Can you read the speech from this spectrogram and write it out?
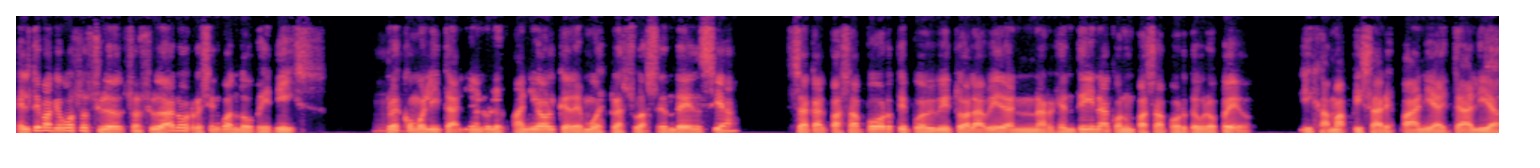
El tema que vos sos ciudadano, recién cuando venís. No es mm. como el italiano o el español que demuestra su ascendencia, saca el pasaporte y puede vivir toda la vida en Argentina con un pasaporte europeo y jamás pisar España, Italia.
